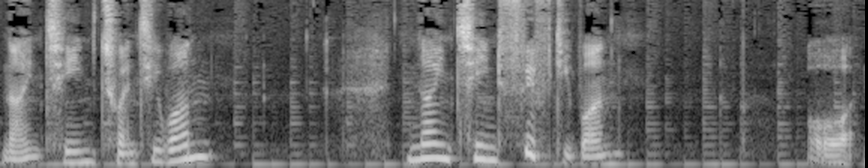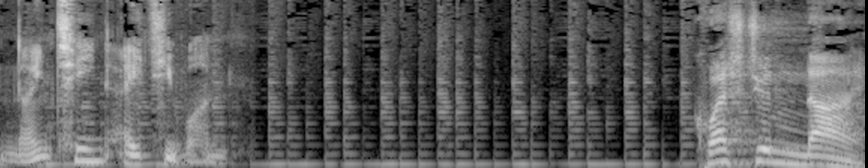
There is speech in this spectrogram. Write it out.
1921, 1951, or 1981? Question 9.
